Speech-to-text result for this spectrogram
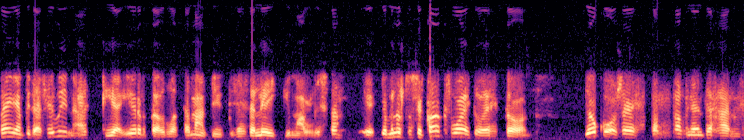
meidän pitäisi hyvin äkkiä irtautua tämän tyyppisestä leikkimallista. Ja minusta se kaksi vaihtoehtoa on. Joko se palaaminen tähän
